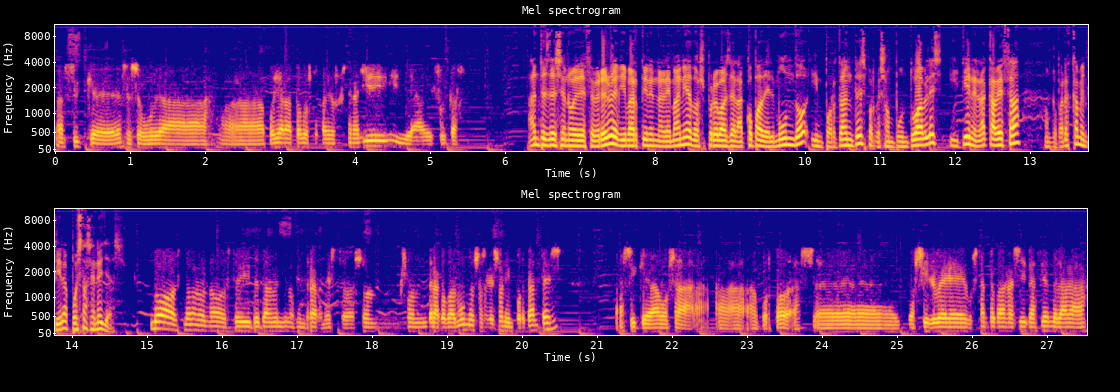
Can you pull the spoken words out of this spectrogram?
Así que es eso, voy a, a apoyar a todos los compañeros que estén allí y a disfrutar. Antes de ese 9 de febrero, Eguibar tiene en Alemania dos pruebas de la Copa del Mundo importantes porque son puntuables y tiene la cabeza, aunque parezca mentira, puestas en ellas. No, no, no, no, estoy totalmente concentrado en esto. Son, son de la Copa del Mundo, esas que son importantes, así que vamos a, a, a por todas. Eh, nos sirve pues, tanto para la clasificación de la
